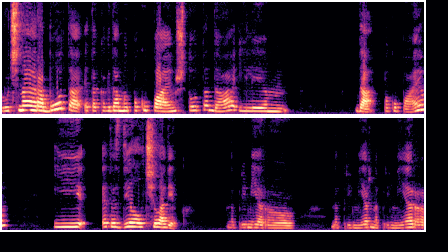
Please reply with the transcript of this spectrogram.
Ручная работа – это когда мы покупаем что-то, да, или да, покупаем. И это сделал человек. Например, э, например, например,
